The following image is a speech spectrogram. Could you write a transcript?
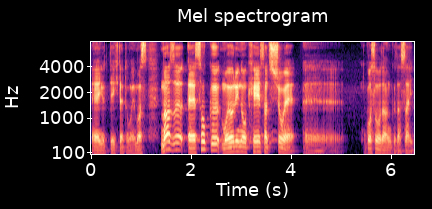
えー言っていきたいと思います。まず、えー即最寄りの警察署へ、えーご相談ください。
